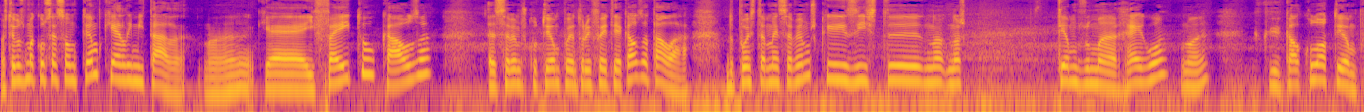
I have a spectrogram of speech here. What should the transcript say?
Nós temos uma concepção de tempo que é limitada, é? que é efeito, causa. Sabemos que o tempo entre o efeito e a causa está lá. Depois também sabemos que existe. Nós temos uma régua, não é? Que calcula o tempo,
